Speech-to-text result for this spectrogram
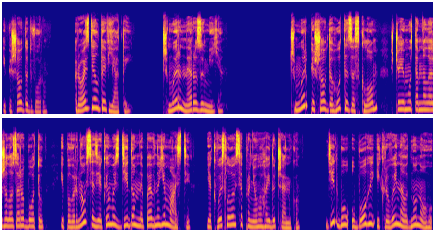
і пішов до двору. Розділ дев'ятий. Чмир не розуміє. Чмир пішов до гути за склом, що йому там належало за роботу, і повернувся з якимось дідом непевної масті, як висловився про нього Гайдученко. Дід був убогий і кривий на одну ногу.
